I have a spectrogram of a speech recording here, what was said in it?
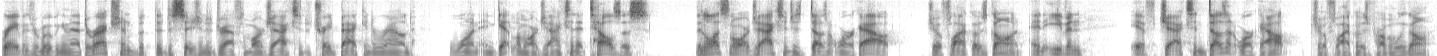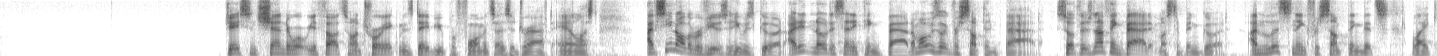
Ravens were moving in that direction, but the decision to draft Lamar Jackson to trade back into round one and get Lamar Jackson, it tells us that unless Lamar Jackson just doesn't work out, Joe Flacco's gone. And even if Jackson doesn't work out, Joe Flacco's probably gone. Jason Shender, what were your thoughts on Troy Aikman's debut performance as a draft analyst? I've seen all the reviews that he was good. I didn't notice anything bad. I'm always looking for something bad. So if there's nothing bad, it must have been good. I'm listening for something that's like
